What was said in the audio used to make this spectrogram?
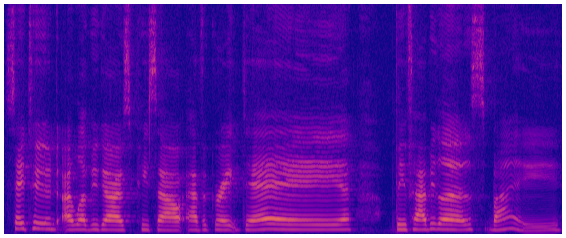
stay tuned. I love you guys. Peace out. Have a great day. Be fabulous. Bye.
